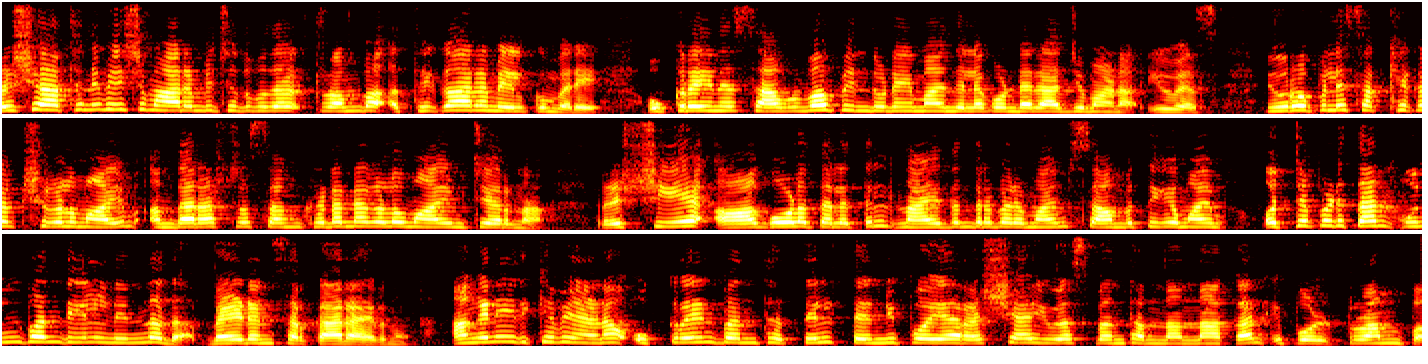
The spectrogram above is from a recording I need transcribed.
റഷ്യ അധിനിവേശം ആരംഭിച്ചതു മുതൽ ട്രംപ് അധികാരമേൽക്കും വരെ ഉക്രൈന് സർവ പിന്തുണയുമായി നിലകൊണ്ട രാജ്യമാണ് യു എസ്. യൂറോപ്പിലെ സഖ്യകക്ഷികളുമായും അന്താരാഷ്ട്ര സംഘടനകളുമായും ചേർന്ന് റഷ്യയെ ആഗോളതലത്തിൽ നയതന്ത്രപരമായും സാമ്പത്തികമായും ഒറ്റപ്പെടുത്താൻ മുൻപന്തിയിൽ നിന്നത് ബൈഡൻ സർക്കാരായിരുന്നു. അങ്ങനെ ഇരിക്കവെയാണ് ഉക്രൈൻ ബന്ധത്തിൽ തെന്നിപ്പോയ റഷ്യ യു എസ് ബന്ധം നന്നാക്കാൻ ഇപ്പോൾ ട്രംപ്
